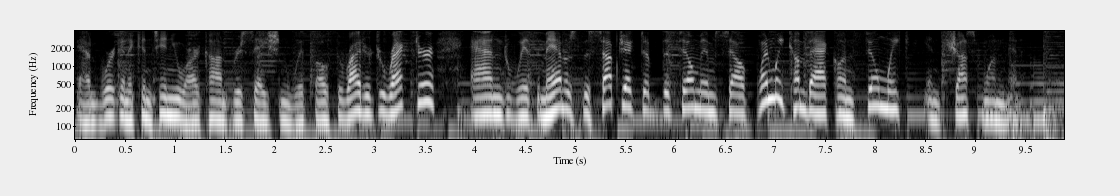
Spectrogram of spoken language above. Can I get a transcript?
And we're going to continue our conversation with both the writer director and with the man who's the subject of the film himself when we come back on Film Week in just one minute.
